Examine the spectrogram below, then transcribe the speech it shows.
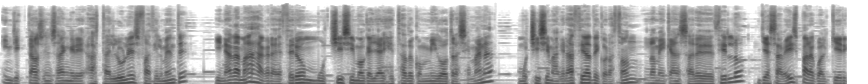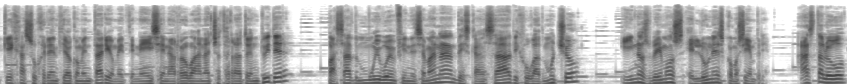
inyectados en sangre hasta el lunes fácilmente. Y nada más, agradeceros muchísimo que hayáis estado conmigo otra semana. Muchísimas gracias de corazón, no me cansaré de decirlo. Ya sabéis, para cualquier queja, sugerencia o comentario me tenéis en arroba Nacho Cerrato en Twitter. Pasad muy buen fin de semana, descansad y jugad mucho. Y nos vemos el lunes como siempre. Hasta luego.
